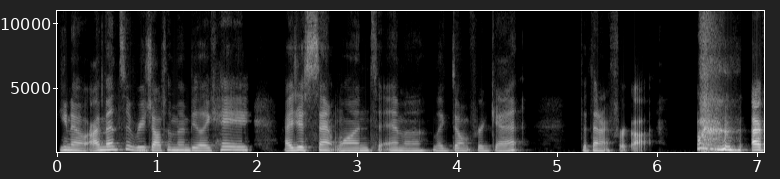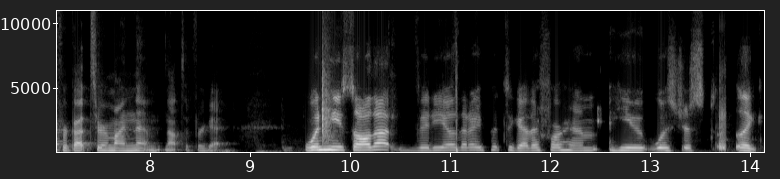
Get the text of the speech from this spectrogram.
you know, I meant to reach out to them and be like, hey, I just sent one to Emma. Like, don't forget. But then I forgot. I forgot to remind them not to forget. When he saw that video that I put together for him, he was just like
